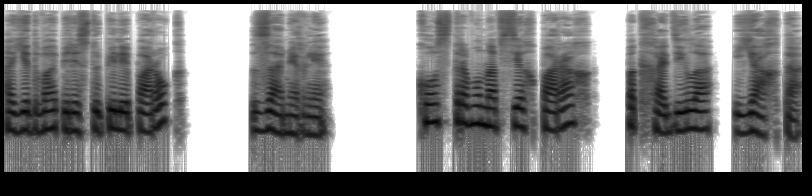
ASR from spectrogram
А едва переступили порог, замерли. К острову на всех парах подходила яхта.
